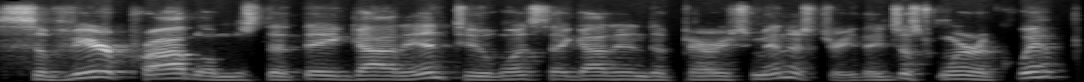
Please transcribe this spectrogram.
severe problems that they got into once they got into parish ministry. They just weren't equipped.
